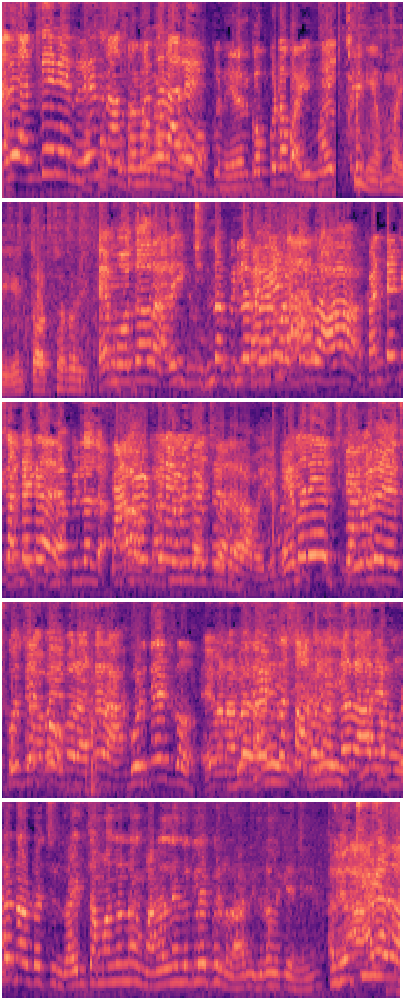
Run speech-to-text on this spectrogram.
అదే అంతే నేను నేను నా సొంతంగా రాలే. ఒక్క- నేను ఎందుకు ఒప్పుకుంటా బాయ్ ఏం పోతుందిరా అరే చిన్న పిల్లలు కంటెంట్ కంటెంట్ చిన్న పిల్లలు. ఏమైనా గుర్తు అప్పుడే డౌట్ వచ్చింది. రా ఇంతమంది ఉన్నాక మనల్ని ఎందుకు లేపిర్రా నిద్రలకి పులొచ్చింది కదా?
